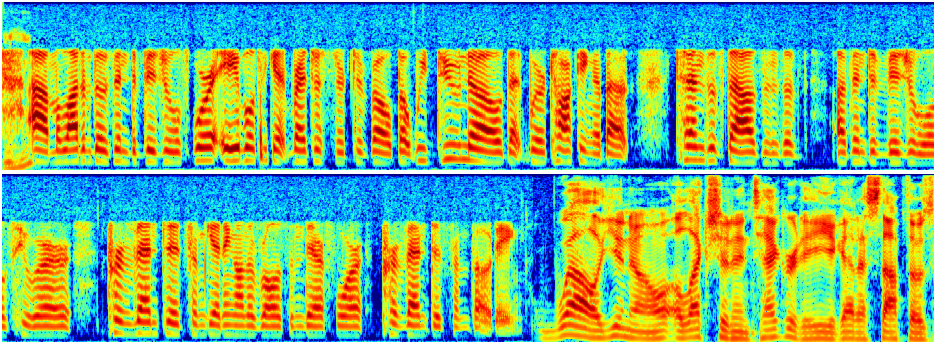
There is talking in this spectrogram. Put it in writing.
mm-hmm. um, a lot of those individuals were able to get registered to vote. But we do know that we're talking about tens of thousands of, of individuals who were prevented from getting on the rolls and therefore prevented from voting. Well, you know, election integrity, you got to stop those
